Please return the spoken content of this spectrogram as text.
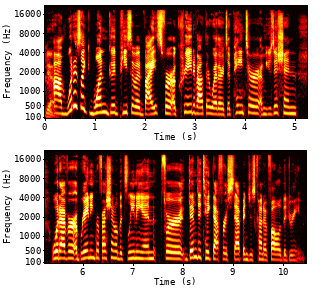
Yeah. Um, what is like one good piece of advice for a creative out there, whether it's a painter, a musician, whatever, a branding professional that's leaning in for them to take that first step and just kind of follow the dream.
